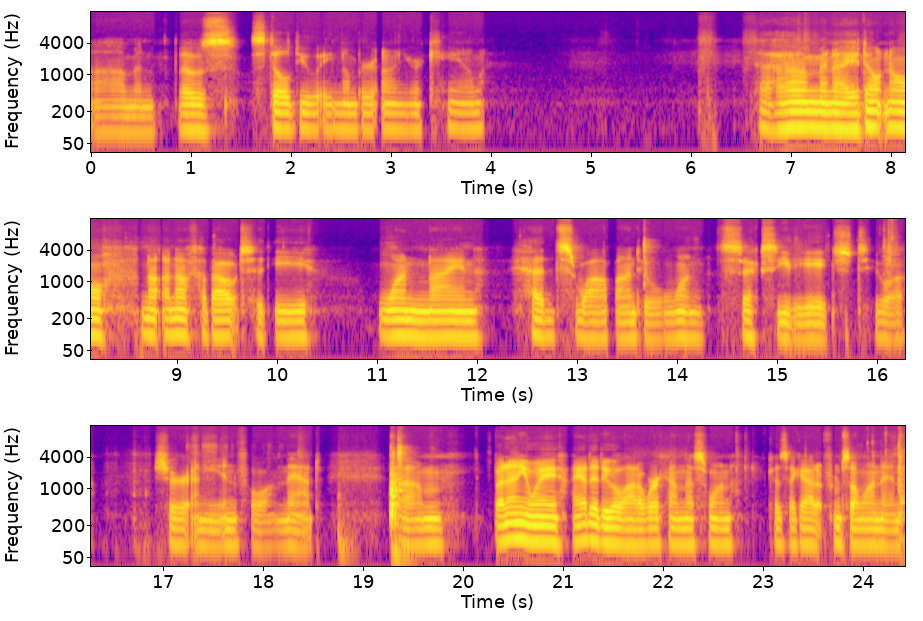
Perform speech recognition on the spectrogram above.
Um, and those still do a number on your cam. Um, and I don't know not enough about the 1.9 head swap onto a 1.6 CVH to uh, share any info on that. Um, but anyway, I had to do a lot of work on this one because I got it from someone and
